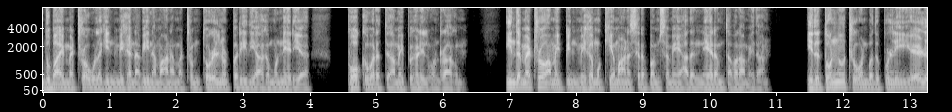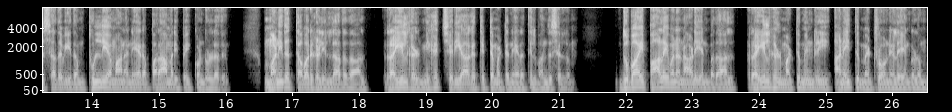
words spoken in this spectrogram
துபாய் மெட்ரோ உலகின் மிக நவீனமான மற்றும் தொழில்நுட்ப ரீதியாக முன்னேறிய போக்குவரத்து அமைப்புகளில் ஒன்றாகும். இந்த மெட்ரோ அமைப்பின் மிக முக்கியமான சிறப்பம்சமே அதன் நேரம் தவறாமைதான். இது தொன்னூற்று ஒன்பது புள்ளி ஏழு சதவீதம் துல்லியமான நேர பராமரிப்பை கொண்டுள்ளது. மனித தவறுகள் இல்லாததால் ரயில்கள் மிகச் சரியாக திட்டமிட்ட நேரத்தில் வந்து செல்லும். துபாய் பாலைவன நாடு என்பதால் ரயில்கள் மட்டுமின்றி அனைத்து மெட்ரோ நிலையங்களும்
